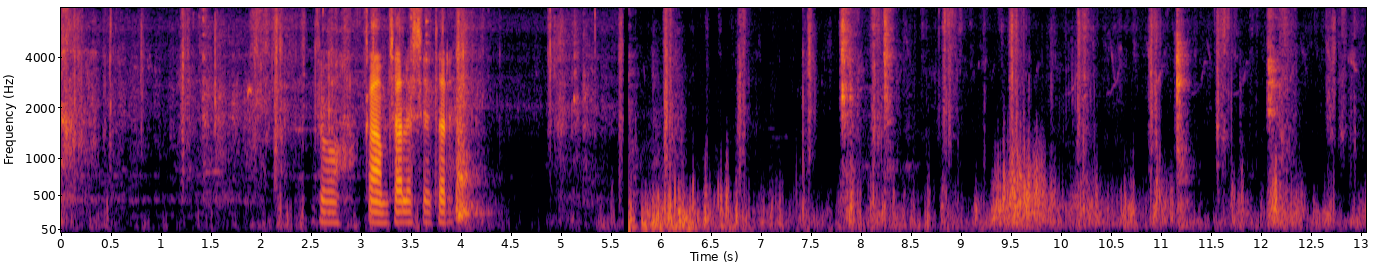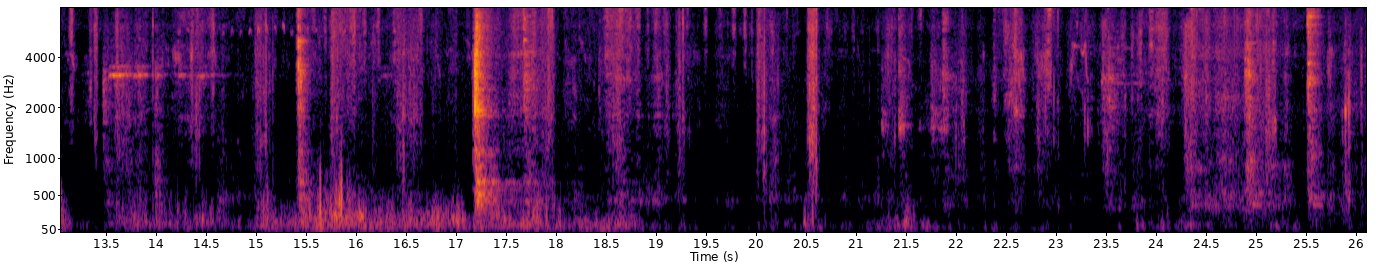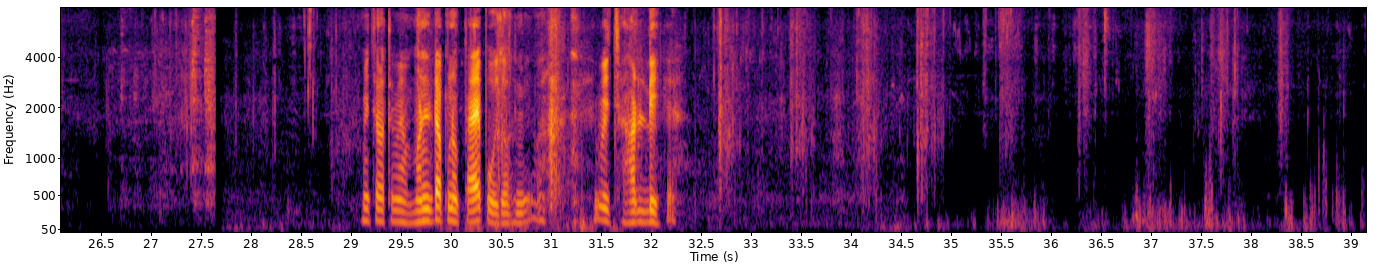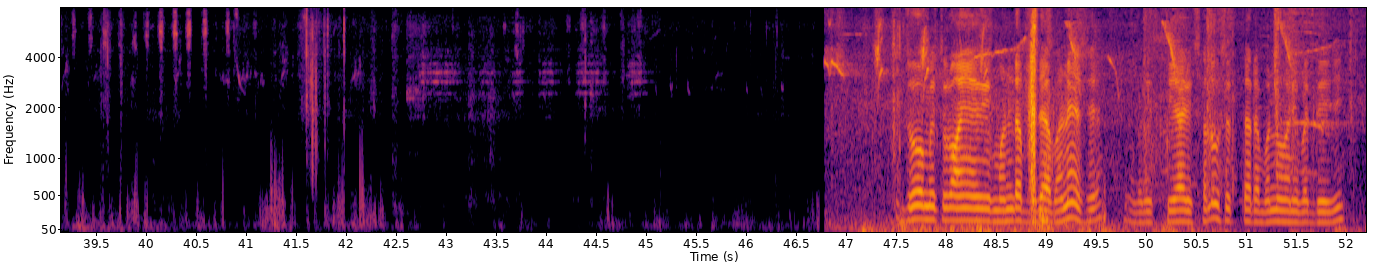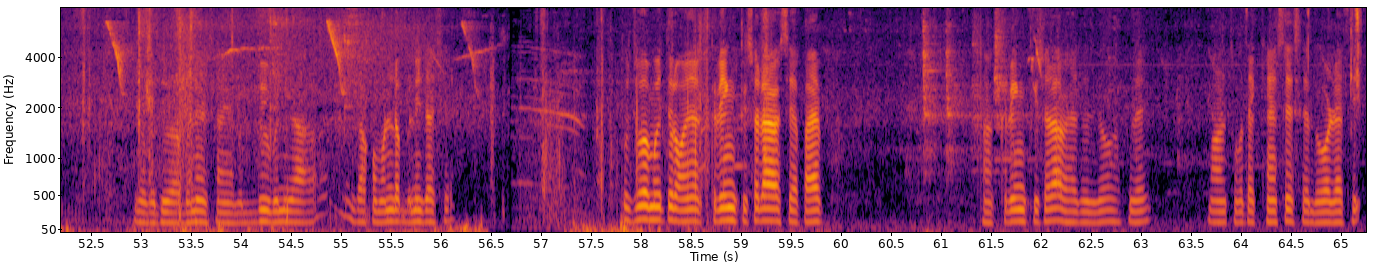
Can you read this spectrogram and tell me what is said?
જો કામ ચાલે છે અત્યારે. મિત્રો, તમે મંડપનું પાઇપ જો એવી જાડી છે. જો મિત્રો, અહીંયા મંડપ બધા બને છે. બધી તૈયારી ચાલુ છે અત્યારે બનવાની બધી જો બધું આ બને છે, અહીંયા બધું બની, આ આખો મંડપ બની જશે. તો જો મિત્રો, અહીંયા ક્રિંગથી ચડાવે છે પાઇપ હા ક્રિંગથી ચડાવે છે તો જો માણસો બધા ખેંચે છે દોરડાથી.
